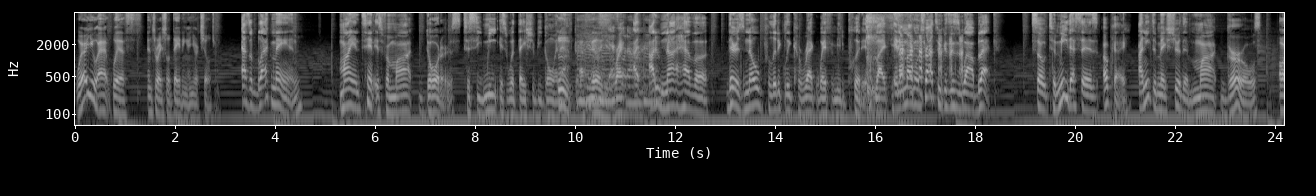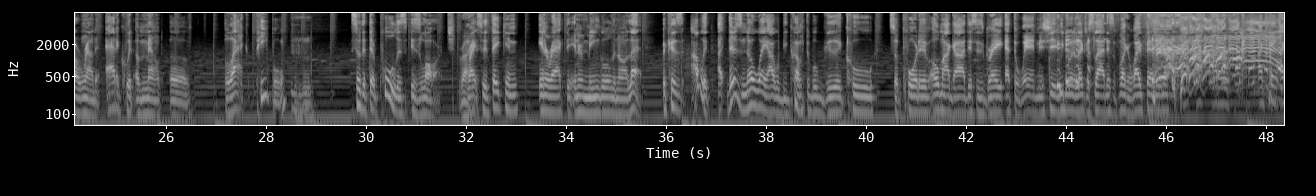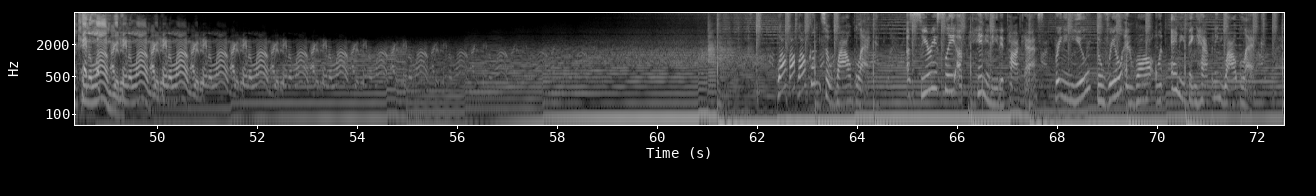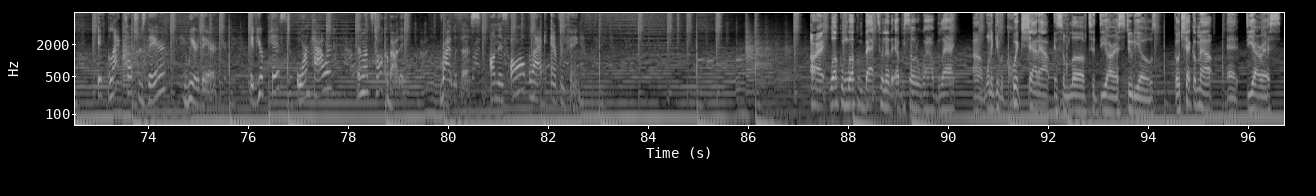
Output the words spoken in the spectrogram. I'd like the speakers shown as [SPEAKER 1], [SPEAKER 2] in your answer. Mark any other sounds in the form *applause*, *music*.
[SPEAKER 1] Where are you at with interracial dating and your children?
[SPEAKER 2] As a black man, my intent is for my daughters to see me as what they should be going
[SPEAKER 1] Mm,
[SPEAKER 2] after.
[SPEAKER 1] I feel you.
[SPEAKER 3] That's
[SPEAKER 2] right? I,
[SPEAKER 3] I'm-
[SPEAKER 2] do not have a. There is no politically correct way for me to put it. Like, and I'm not gonna try to because this is wild black. So to me, that says, okay, I need to make sure that my girls are around an adequate amount of black people
[SPEAKER 1] Mhm.
[SPEAKER 2] So that their pool is is large,
[SPEAKER 1] Right.
[SPEAKER 2] So that they can interact and intermingle and all that. Because I would, I, there's no way I would be comfortable, good, cool, supportive. Oh my God, this is great at the wedding and shit. We doing electric slide. and It's a fucking white family. I can't, I can't align with it. I can't align with it. I can't align with it. I can't align with it. I can't align with it. I can't align. I can't align with it.
[SPEAKER 4] Wel- wel- welcome to Wow Black, a seriously opinionated podcast bringing you the real and raw on anything happening while black. If black culture's there, we're there. If you're pissed or empowered, then let's talk about it. Ride with us on this all black everything.
[SPEAKER 2] All right, welcome, welcome back to another episode of Wild Black. Uh, Want to give a quick shout out and some love to DRS Studios. Go check them out at drsatl.com.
